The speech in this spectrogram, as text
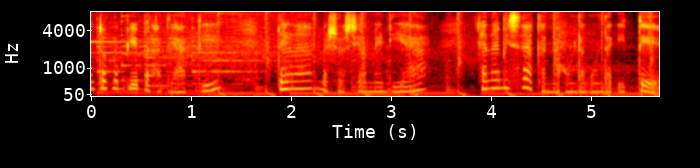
untuk lebih berhati-hati dalam bersosial media karena bisa kena undang-undang ITE.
